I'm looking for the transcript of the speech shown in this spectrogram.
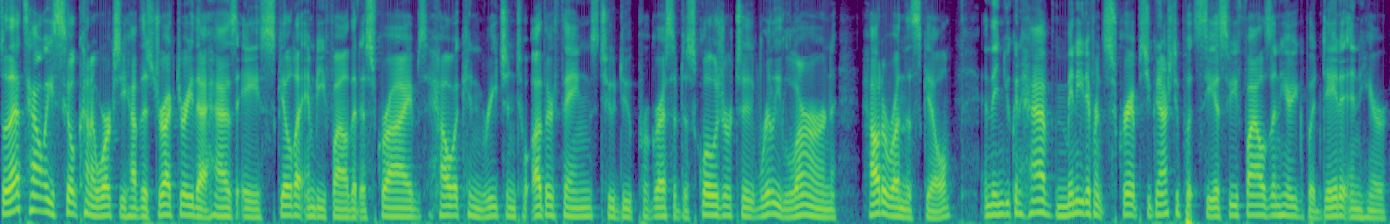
So that's how a skill kind of works. You have this directory that has a skill.md file that describes how it can reach into other things to do progressive disclosure, to really learn how to run the skill. And then you can have many different scripts. You can actually put CSV files in here. You can put data in here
